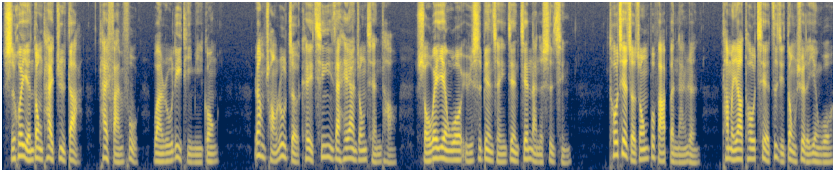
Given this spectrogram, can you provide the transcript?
石灰岩洞太巨大、太繁复，宛如立体迷宫，让闯入者可以轻易在黑暗中潜逃。守卫燕窝于是变成一件艰难的事情。偷窃者中不乏本南人，他们要偷窃自己洞穴的燕窝，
